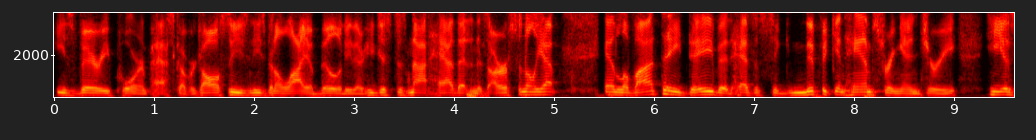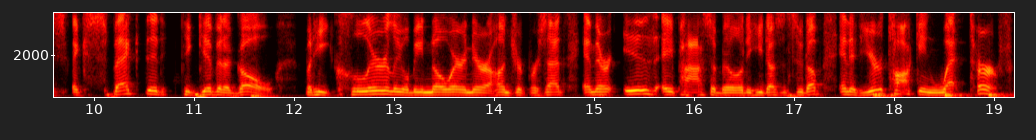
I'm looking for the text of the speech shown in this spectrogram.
He's very poor in pass coverage. All season, he's been a liability there. He just does not have that in his arsenal yet. And Lavonte David has a significant hamstring injury. He is expected to give it a go, but he clearly will be nowhere near 100%. And there is a possibility he doesn't suit up. And if you're talking wet turf,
